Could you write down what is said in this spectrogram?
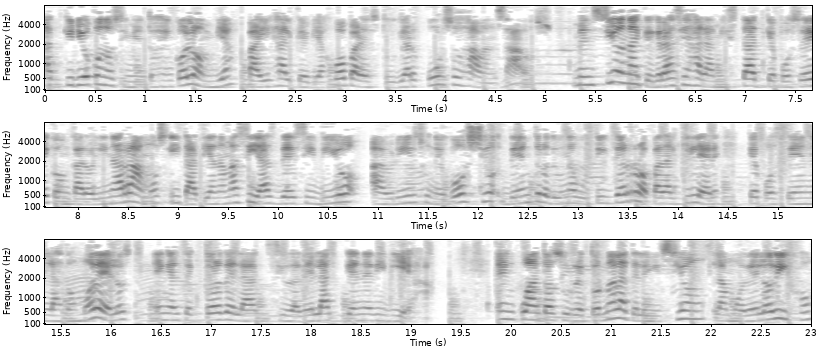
Adquirió conocimientos en Colombia, país al que viajó para estudiar cursos avanzados. Menciona que gracias a la amistad que posee con Carolina Ramos y Tatiana Macías decidió abrir su negocio dentro de una boutique de ropa de alquiler que posee las dos modelos en el sector de la Ciudadela Kennedy Vieja. En cuanto a su retorno a la televisión, la modelo dijo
